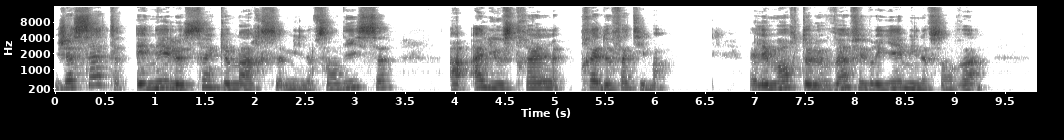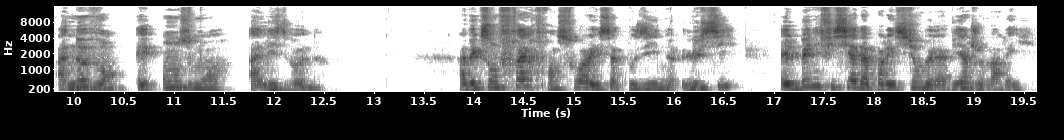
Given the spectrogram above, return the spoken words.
Jacinthe est née le 5 mars 1910 à Alioustrel, près de Fatima. Elle est morte le 20 février 1920 à 9 ans et 11 mois à Lisbonne. Avec son frère François et sa cousine Lucie, elle bénéficia d'apparitions de la Vierge Marie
